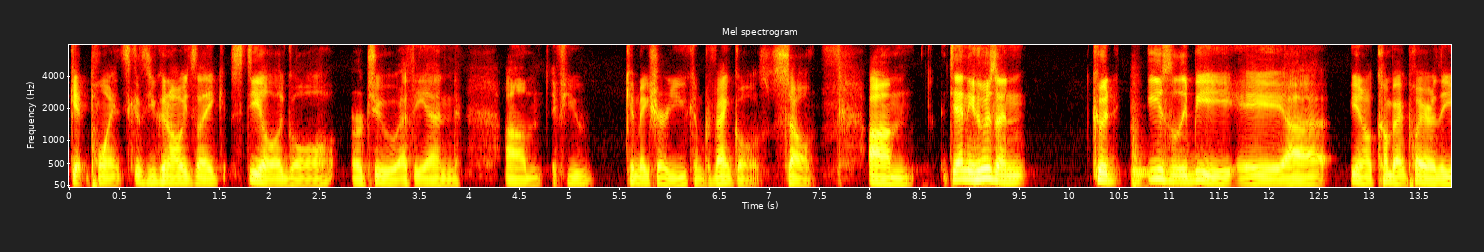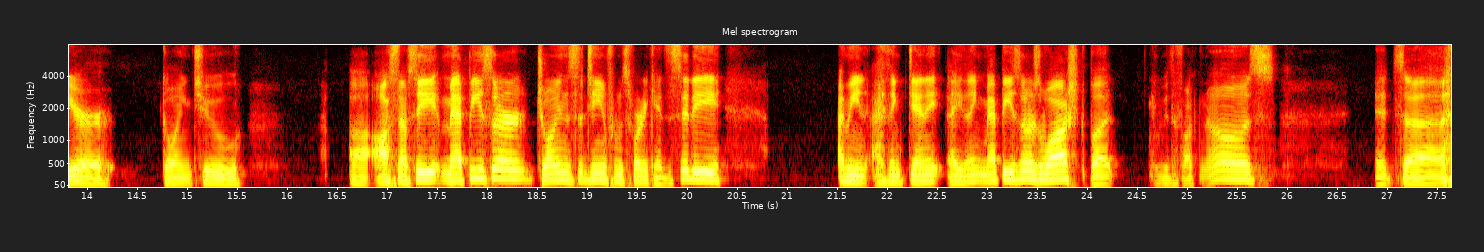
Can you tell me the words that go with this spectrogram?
get points because you can always like steal a goal or two at the end um, if you can make sure you can prevent goals. So, um, Danny Hoesen could easily be a uh, you know comeback player of the year going to uh, Austin FC. Matt Besler joins the team from Sporting Kansas City. I mean, I think Danny, I think Matt Besler is washed, but who the fuck knows? It's uh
